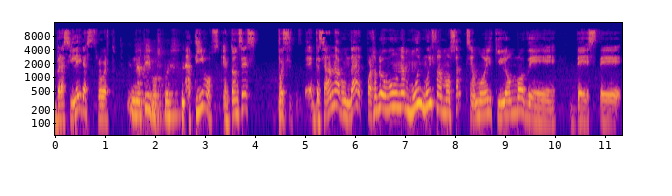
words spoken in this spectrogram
brasileiras, Roberto. Nativos, pues. Nativos. Entonces, pues empezaron a abundar. Por ejemplo, hubo una muy, muy famosa que se llamó el quilombo de, de este, e,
